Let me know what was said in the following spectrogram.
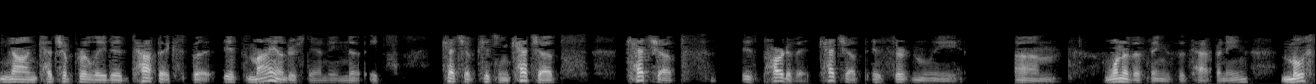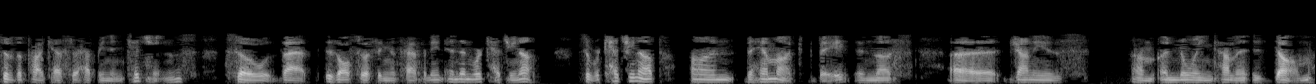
non-ketchup related topics, but it's my understanding that it's ketchup kitchen ketchups. Ketchups is part of it. Ketchup is certainly um, one of the things that's happening. Most of the podcasts are happening in kitchens, so that is also a thing that's happening. And then we're catching up. So we're catching up on the hammock debate, and thus uh, Johnny's um, annoying comment is dumb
